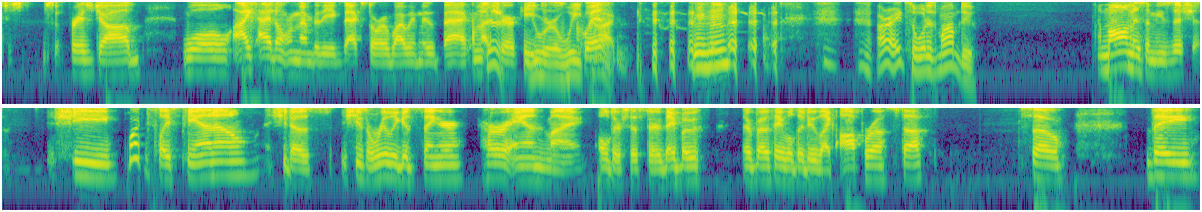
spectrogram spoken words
just for his job. Well, I, I don't remember the exact story why we moved back. I'm not Sure. sure if he You were just a wee quit. tot. hmm All right. So what does mom do? Mom is a musician. She What? plays piano. She does. She's a really good singer. Her and my older sister, they both they're both able to do like opera stuff. So they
